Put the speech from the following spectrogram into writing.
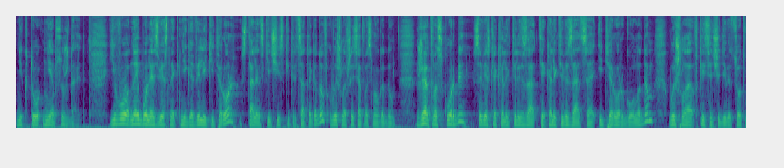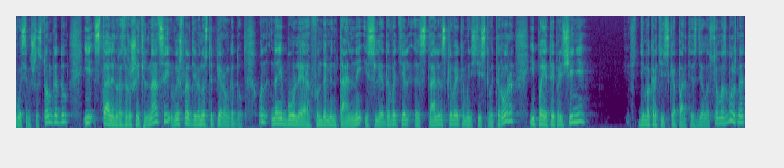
никто не обсуждает. Его наиболее известная книга «Великий террор. Сталинские чистки 30-х годов» вышла в 1968 году. «Жертва скорби. Советская коллективизация, коллективизация и террор голодом» вышла в 1986 году и «Сталин. Разрушитель наций» вышла в 1991 году. Он наиболее фундаментальный исследователь э, сталинского и коммунистического террора, и по этой причине Демократическая партия сделала все возможное,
